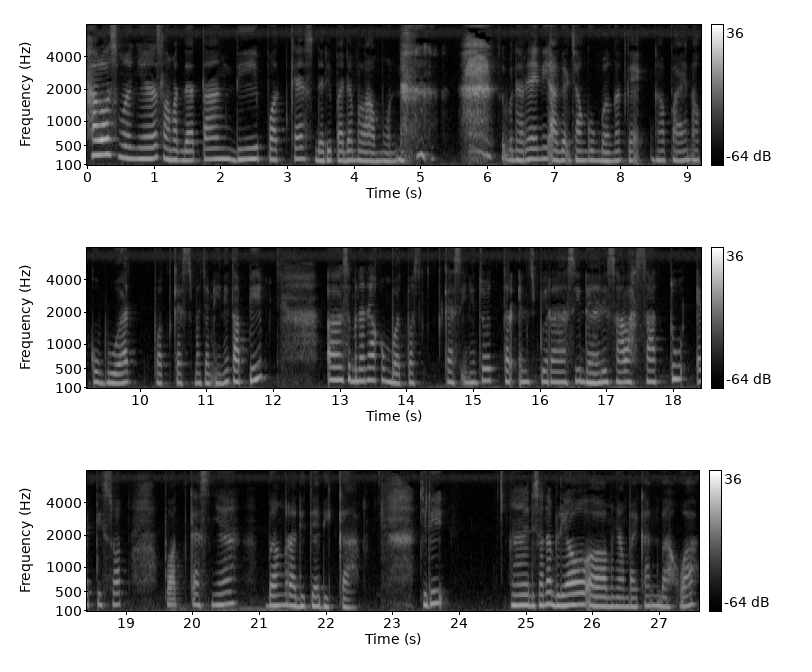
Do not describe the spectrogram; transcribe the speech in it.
Halo semuanya, selamat datang di podcast daripada melamun. Sebenarnya ini agak canggung banget kayak ngapain aku buat podcast macam ini, tapi uh, sebenarnya aku buat podcast ini tuh terinspirasi dari salah satu episode podcastnya Bang Raditya Dika. Jadi uh, di sana beliau uh, menyampaikan bahwa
